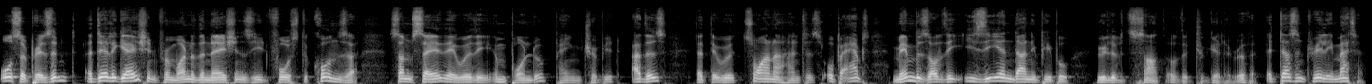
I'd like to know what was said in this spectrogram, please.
Also present, a delegation from one of the nations he'd forced to Konza. Some say they were the Impondo, paying tribute. Others, that they were Tswana hunters, or perhaps members of the Iziandani people who lived south of the Tugela River. It doesn't really matter,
